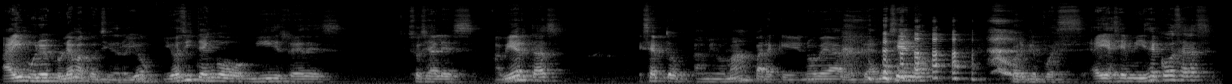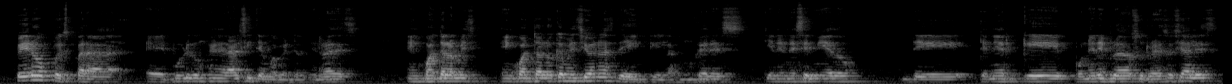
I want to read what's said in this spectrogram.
ahí murió el problema considero yo. Yo sí tengo mis redes sociales abiertas, excepto a mi mamá, para que no vea lo que ando haciendo, porque pues ella sí me dice cosas, pero pues para el público en general sí tengo abiertas mis redes. En cuanto, a lo, en cuanto a lo que mencionas de que las mujeres tienen ese miedo de tener que poner en prueba sus redes sociales,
